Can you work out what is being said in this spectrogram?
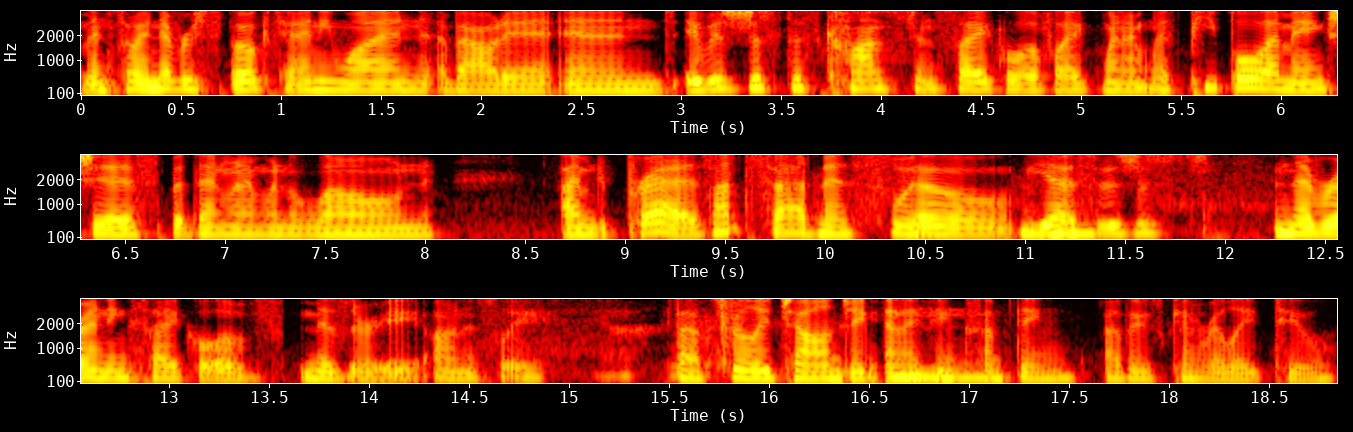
And so I never spoke to anyone about it. And it was just this constant cycle of like when I'm with people, I'm anxious, but then when I'm alone, I'm depressed. That sadness. Would, so, mm-hmm. yes, it was just never ending cycle of misery, honestly. Yeah. That's really challenging, and mm-hmm. I think mm-hmm. something others can relate to.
